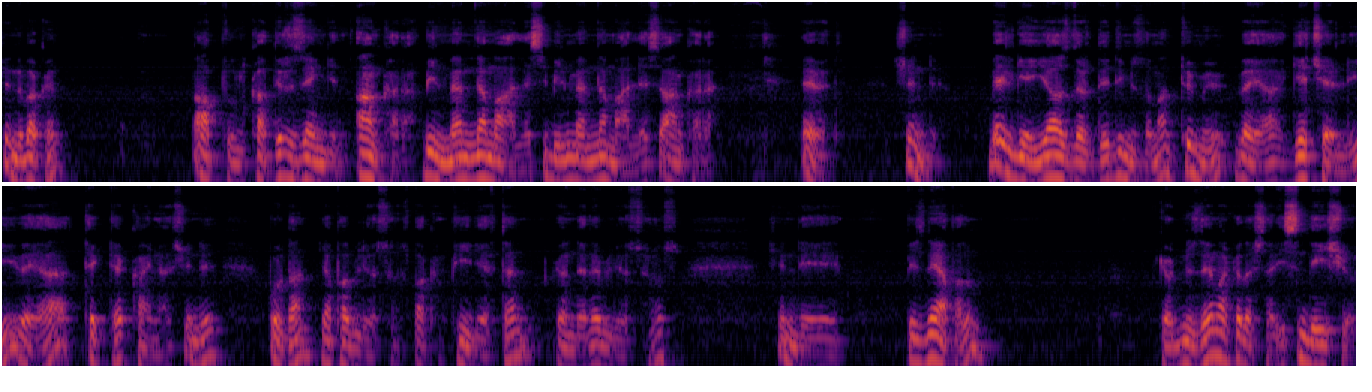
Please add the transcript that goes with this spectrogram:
Şimdi bakın. Abdülkadir Zengin, Ankara. Bilmem ne mahallesi, bilmem ne mahallesi, Ankara. Evet. Şimdi belgeyi yazdır dediğimiz zaman tümü veya geçerliği veya tek tek kaynağı. Şimdi buradan yapabiliyorsunuz. Bakın PDF'ten gönderebiliyorsunuz. Şimdi biz ne yapalım? Gördünüz değil mi arkadaşlar? İsim değişiyor.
